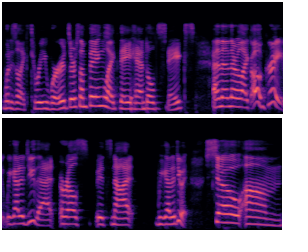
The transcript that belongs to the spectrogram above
what is it like three words or something like they handled snakes and then they're like oh great we got to do that or else it's not we got to do it so um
